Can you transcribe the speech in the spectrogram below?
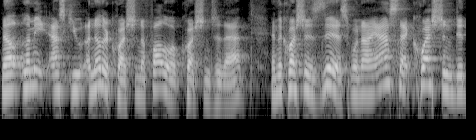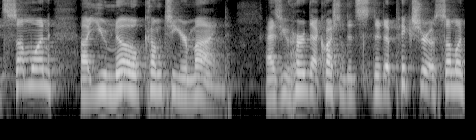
Now, let me ask you another question, a follow up question to that. And the question is this When I asked that question, did someone uh, you know come to your mind? As you heard that question, did, did a picture of someone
